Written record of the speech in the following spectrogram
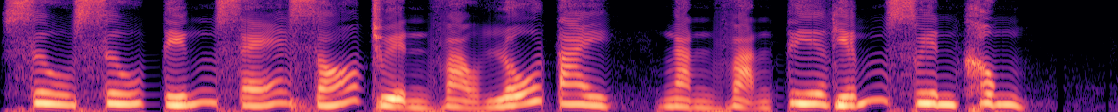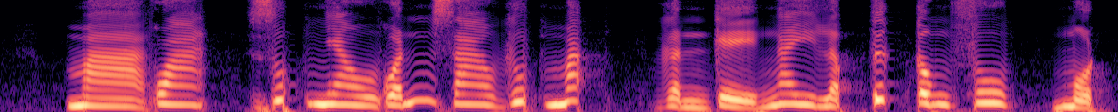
Sưu sưu tiếng xé gió truyền vào lỗ tai. Ngàn vạn tia kiếm xuyên không. Mà qua, giúp nhau quấn dao gút mắt. Gần kề ngay lập tức công phu. Một.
